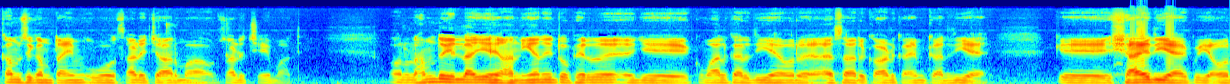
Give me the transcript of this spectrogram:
کم سے کم ٹائم وہ ساڑھے چار ماہ اور ساڑھے چھ ماہ تھے۔ اور الحمدللہ یہ ہانیہ نے تو پھر یہ کمال کر دیا ہے اور ایسا ریکارڈ قائم کر دیا ہے کہ شاید ہی ہے کوئی اور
